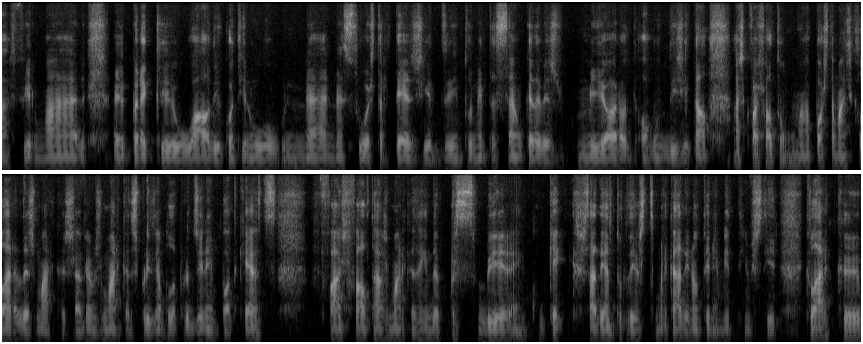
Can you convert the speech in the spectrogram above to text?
a afirmar, eh, para que o áudio continue na, na sua estratégia de implementação cada vez melhor ao, ao, mundo digital. Acho que faz falta uma aposta mais clara das marcas. Já vemos marcas, por exemplo, a produzirem podcasts, faz falta às marcas ainda perceberem o que é que está dentro deste mercado e não terem medo de investir. Claro que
